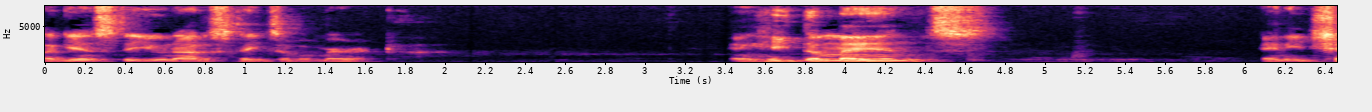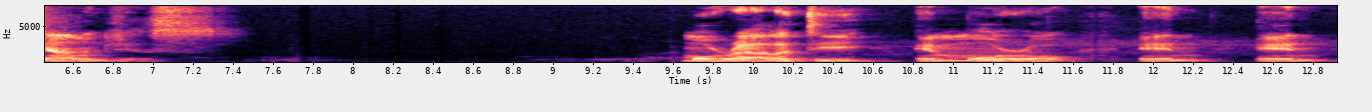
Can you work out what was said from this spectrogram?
against the United States of America. And he demands and he challenges morality and moral and and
